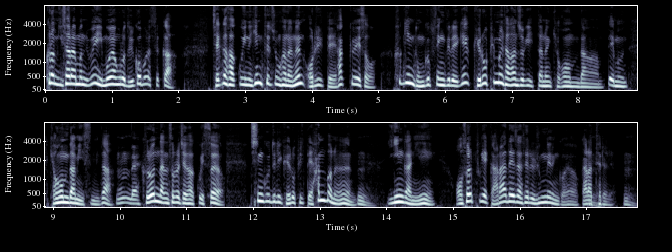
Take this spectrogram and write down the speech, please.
그럼 이 사람은 왜 이 모양으로 늙어버렸을까? 제가 갖고 있는 힌트 중 하나는 어릴 때 학교에서 흑인 동급생들에게 괴롭힘을 당한 적이 있다는 경험담 때문 경험담이 있습니다. 음, 네. 그런 난서를 제가 갖고 있어요. 친구들이 괴롭힐 때 한 번은 음, 이 인간이 어설프게 가라데 자세를 흉내는 거예요. 가라테를. 음.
